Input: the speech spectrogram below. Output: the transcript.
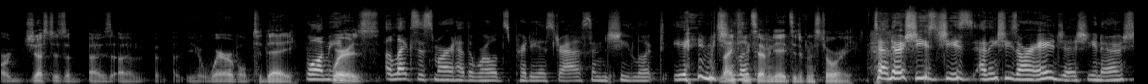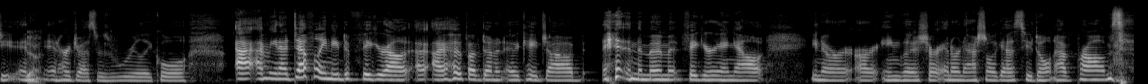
are just as a, as a, you know wearable today. well, I mean, whereas Alexis Smart had the world's prettiest dress, and she looked. she 1978 is a different story. So, no, she's she's. I think she's our age-ish. You know, she and, Yeah. and her dress was really cool. I, I mean, I definitely need to figure out. I, I hope I've done an okay job in the moment figuring out. You know, our, our English or international guests who don't have proms.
